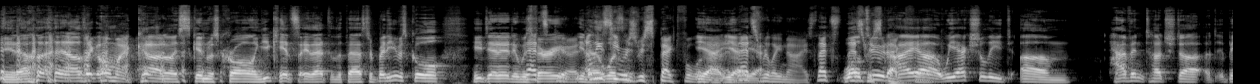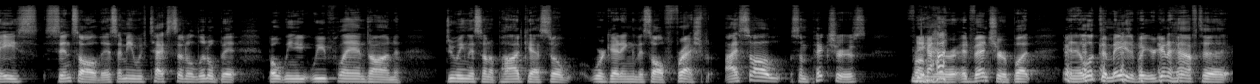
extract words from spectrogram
You know, and I was like, "Oh my god, my skin was crawling." You can't say that to the pastor, but he was cool. He did it. It was That's very, good. you know, At least he wasn't- respectful. Yeah, about it. yeah, That's yeah. really nice. That's well, that's dude, I uh, we actually um haven't touched uh, a base since all this. I mean, we've texted a little bit, but we we planned on doing this on a podcast, so we're getting this all fresh. I saw some pictures from Yeah. your adventure, but and it looked amazing. But you're gonna have to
